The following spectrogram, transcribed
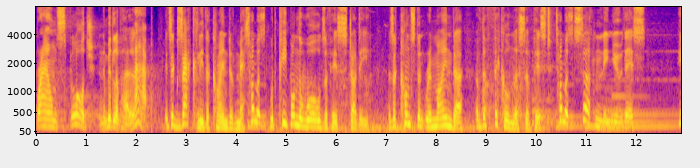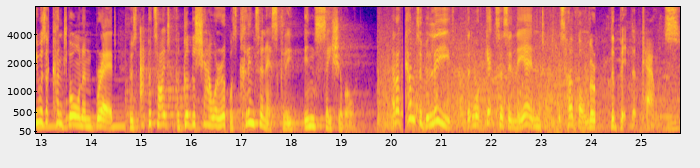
brown splodge in the middle of her lap. It's exactly the kind of mess Thomas would keep on the walls of his study as a constant reminder of the fickleness of pist. Thomas certainly knew this. He was a country born and bred whose appetite for good shower was Clintonesquely insatiable. And I've come to believe that what gets us in the end is her vulva, the bit that counts.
